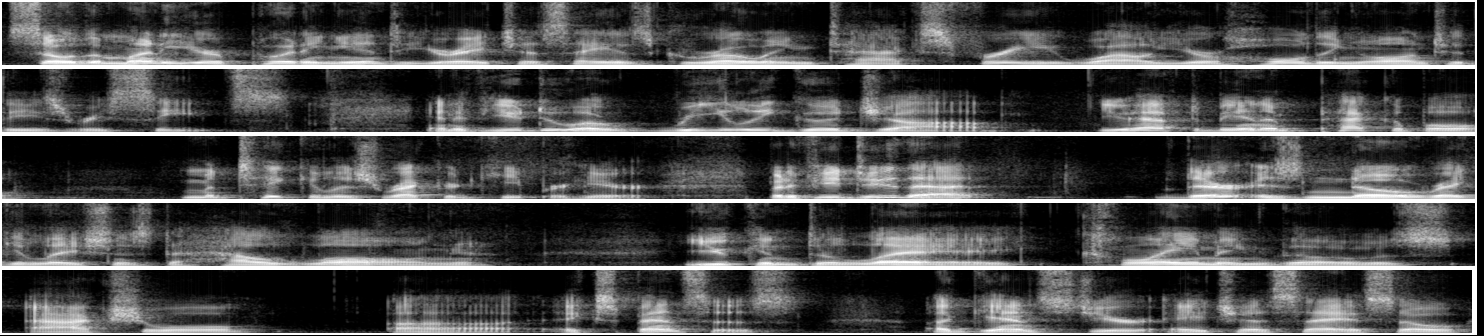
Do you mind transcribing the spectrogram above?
So the money you're putting into your HSA is growing tax free while you're holding on to these receipts. And if you do a really good job, you have to be an impeccable meticulous record keeper here. But if you do that, there is no regulation as to how long you can delay claiming those actual uh, expenses against your HSA. So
